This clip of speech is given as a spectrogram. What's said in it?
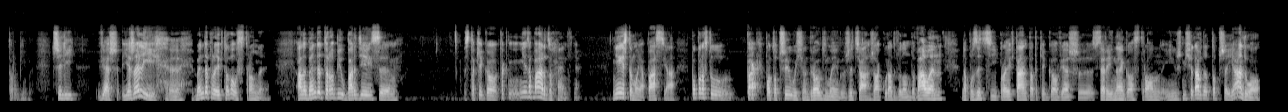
to robimy. Czyli wiesz, jeżeli e, będę projektował strony, ale będę to robił bardziej z, z takiego, tak nie za bardzo chętnie. Nie jest to moja pasja. Po prostu tak potoczyły się drogi mojego życia, że akurat wylądowałem na pozycji projektanta takiego, wiesz, seryjnego stron i już mi się dawno to przejadło,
